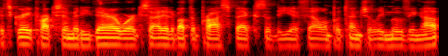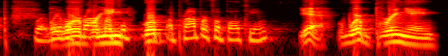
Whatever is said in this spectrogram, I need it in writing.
It's great proximity there. We're excited about the prospects of the EFL and potentially moving up. Right. But we are bringing fo- we're a proper football team. Yeah, we're bringing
